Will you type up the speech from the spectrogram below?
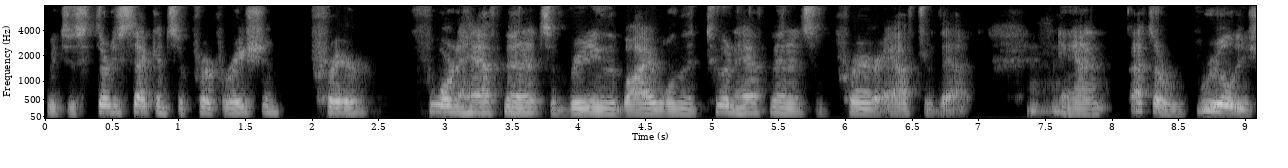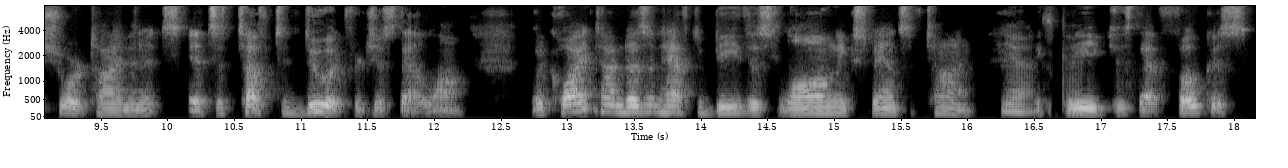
which is 30 seconds of preparation, prayer, four and a half minutes of reading the Bible, and then two and a half minutes of prayer after that. Mm-hmm. And that's a really short time, and it's it's a tough to do it for just that long. But quiet time doesn't have to be this long, expansive time. Yeah, it can be just that focus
